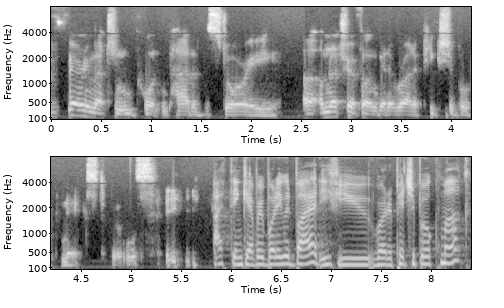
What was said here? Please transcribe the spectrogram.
very much an important part of the story. Uh, I'm not sure if I'm going to write a picture book next, but we'll see. I think everybody would buy it if you wrote a picture book, Mark.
